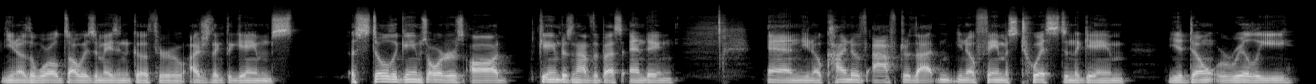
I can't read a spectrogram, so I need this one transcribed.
You know, the world's always amazing to go through. I just think the game's uh, still the game's order's odd. Game doesn't have the best ending. And, you know, kind of after that, you know, famous twist in the game, you don't really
